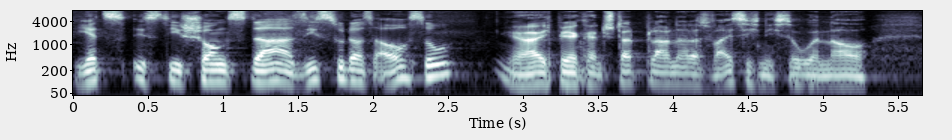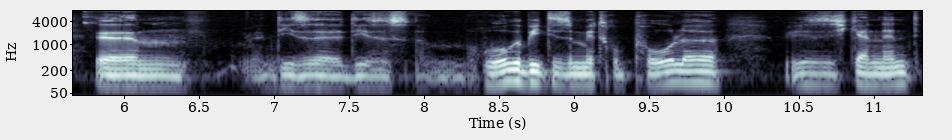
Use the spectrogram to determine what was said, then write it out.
jetzt ist die Chance da. Siehst du das auch so? Ja, ich bin ja kein Stadtplaner, das weiß ich nicht so genau. Ähm, diese, dieses Ruhrgebiet, diese Metropole, wie sie sich gerne nennt,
